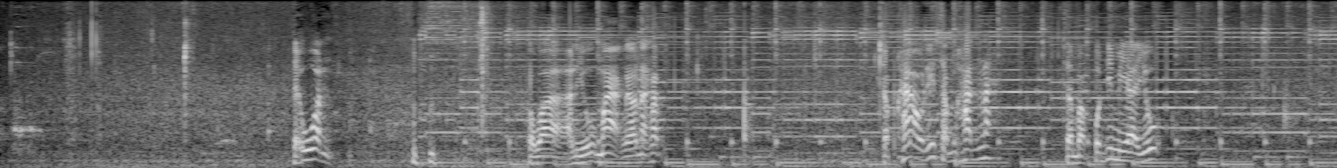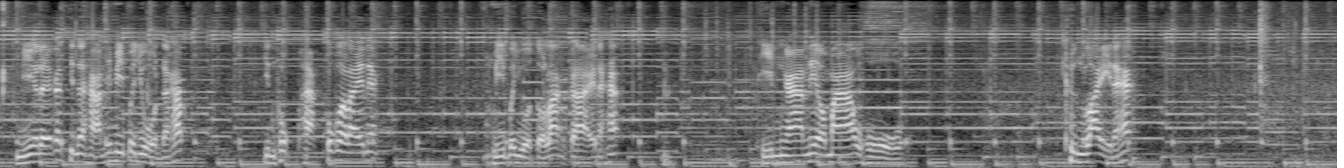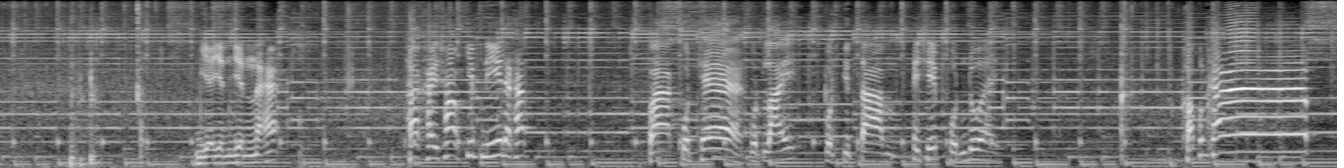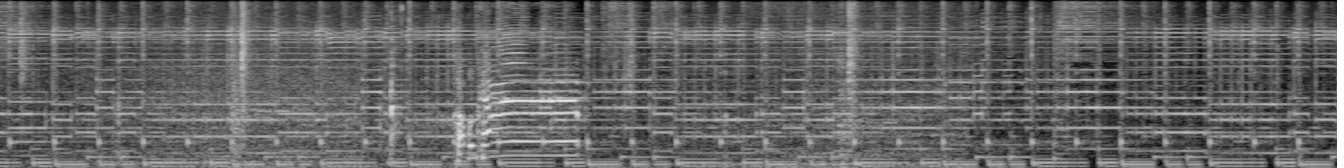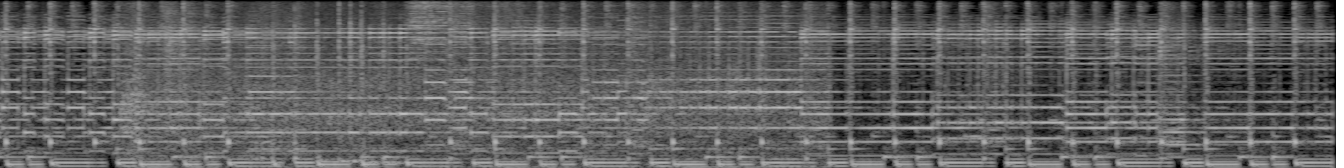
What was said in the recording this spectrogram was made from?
แต่อ้วน เพราะว่าอายุมากแล้วนะครับ กับข้าวนี่สำคัญนะสำหรับคนที่มีอายุ มีอะไรก็กินอาหารที่มีประโยชน์นะครับ กินพวกผักพวกอะไรเนี่ย มีประโยชน์ต่อร่างกายนะฮะทีมงานนี่เอามา โอ้โหครึ่งไร่นะฮะ เบียร์เย็นๆนะฮะ ถ้าใครชอบคลิปนี้นะครับ ฝากกดแชร์ กดไลค์ กดติดตามให้เชฟผลด้วย ขอบคุณครับขอบคุณครับ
